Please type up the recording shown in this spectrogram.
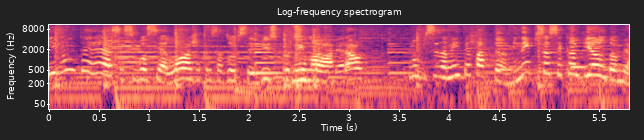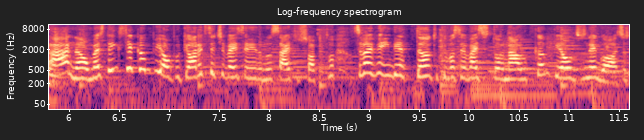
E não interessa se você é loja, prestador de serviço, profissional importa. liberal. Não precisa nem ter tatame, nem precisa ser campeão também. Ah, não, mas tem que ser campeão, porque a hora que você estiver inserido no site do ShopTour, você vai vender tanto que você vai se tornar o campeão dos negócios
